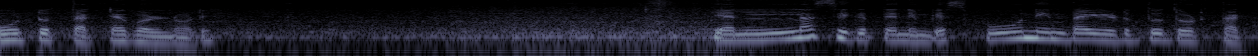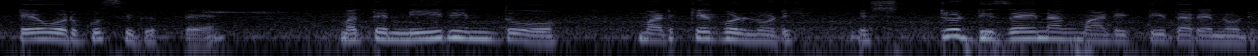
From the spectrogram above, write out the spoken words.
ಊಟದ ತಟ್ಟೆಗಳು ನೋಡಿ. ಎಲ್ಲ ಸಿಗುತ್ತೆ ನಿಮಗೆ. ಸ್ಪೂನಿಂದ ಹಿಡಿದು ದೊಡ್ಡ ತಟ್ಟೆವರೆಗೂ ಸಿಗುತ್ತೆ. ಮತ್ತು ನೀರಿಂದು ಮಡಕೆಗಳು ನೋಡಿ. ಎಷ್ಟು ಡಿಸೈನಾಗಿ ಮಾಡಿಟ್ಟಿದ್ದಾರೆ ನೋಡಿ.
